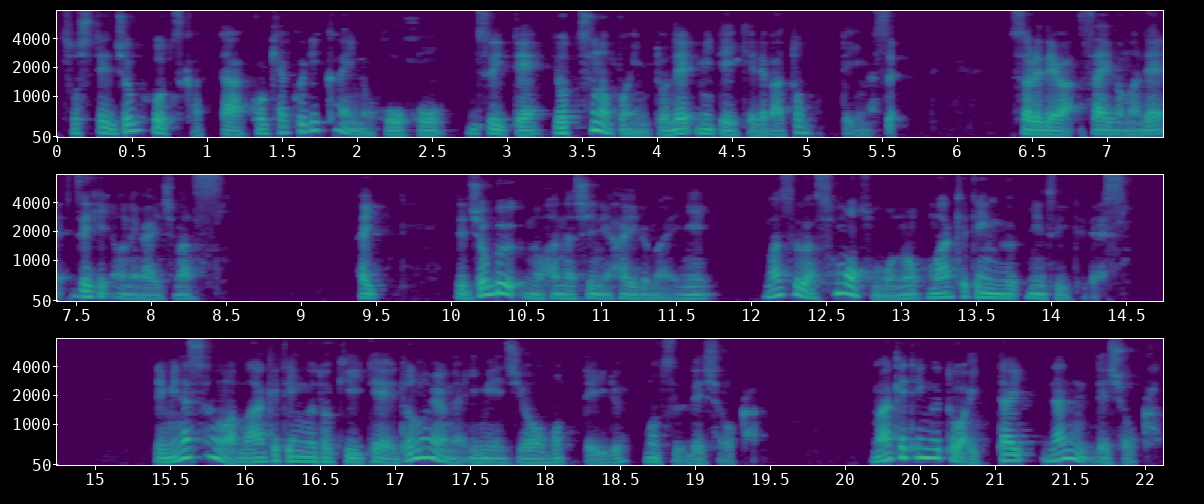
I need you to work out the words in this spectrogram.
そしてジョブを使った顧客理解の方法について4つのポイントで見ていければと思っています。それでは最後までぜひお願いします。で、ジョブの話に入る前に、まずはそもそものマーケティングについてです。で、皆さんはマーケティングと聞いてどのようなイメージを持っている、持つでしょうか？マーケティングとは一体何でしょうか？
